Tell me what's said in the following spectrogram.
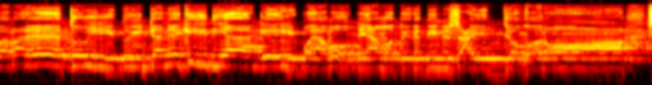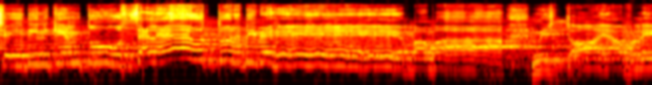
বাবারে তুমি দুইটা নেকি দিয়া এই ভয়াবহ কেয়ামতের দিন সাহায্য করো। সেই দিন কিন্তু ছেলে উত্তর দিবে হে বাবা। নিশ্চয় আপনি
